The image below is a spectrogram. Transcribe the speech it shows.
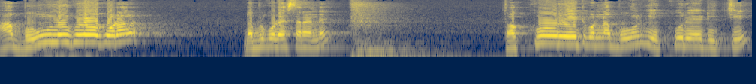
ఆ భూములలో కూడా డబ్బులు కూడా ఇస్తారండి తక్కువ రేటుకు ఉన్న భూములకి ఎక్కువ రేటు ఇచ్చి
